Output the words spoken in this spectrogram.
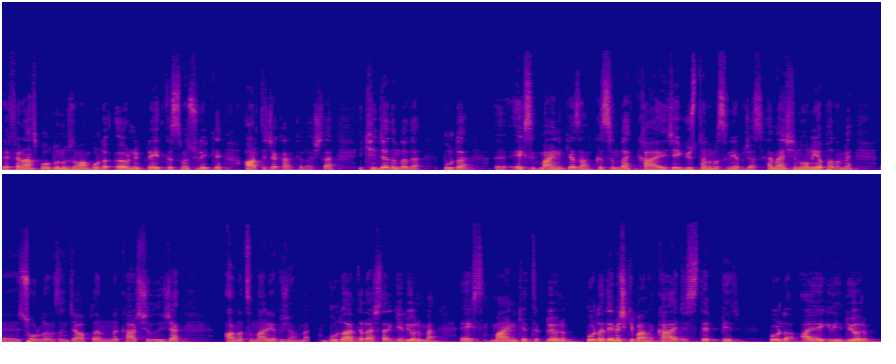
Referans bulduğunuz zaman burada earning rate kısmı sürekli artacak arkadaşlar. İkinci adımda da burada e, exit mining yazan kısımda KYC yüz tanımasını yapacağız. Hemen şimdi onu yapalım ve e, sorularınızın cevaplarını karşılayacak anlatımlar yapacağım ben. Burada arkadaşlar geliyorum ben. Exit mining'e tıklıyorum. Burada demiş ki bana KYC step 1. Burada I agree diyorum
